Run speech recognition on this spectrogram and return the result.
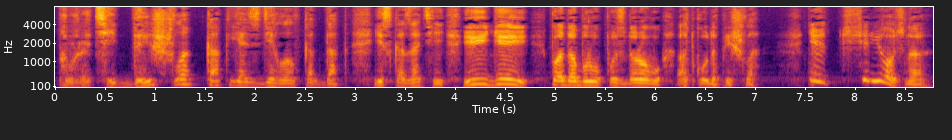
поворотить дышло, как я сделал когда-то, и сказать ей, «Иди по добру, по здорову, откуда пришла». Нет, серьезно,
